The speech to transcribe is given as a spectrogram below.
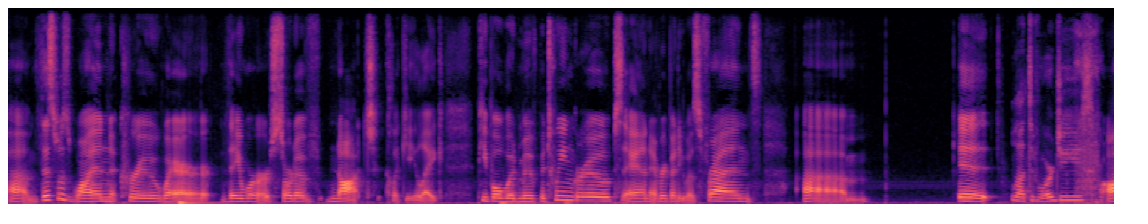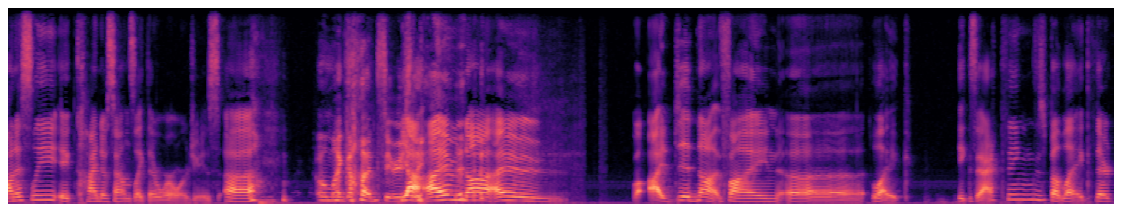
um, this was one crew where they were sort of not clicky. Like people would move between groups and everybody was friends. Um, it lots of orgies. Honestly, it kind of sounds like there were orgies. Uh, oh my god, seriously. Yeah, I'm not. I I did not find uh like exact things, but like there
